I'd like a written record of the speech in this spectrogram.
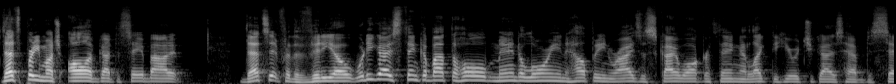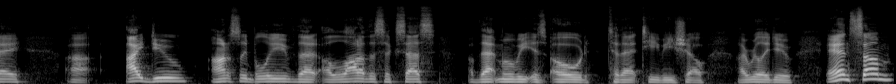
that's pretty much all I've got to say about it. That's it for the video. What do you guys think about the whole Mandalorian helping Rise of Skywalker thing? I'd like to hear what you guys have to say. Uh, I do honestly believe that a lot of the success of that movie is owed to that TV show. I really do. And some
